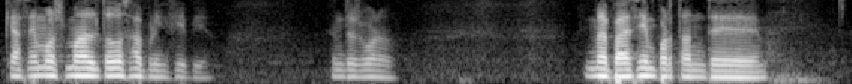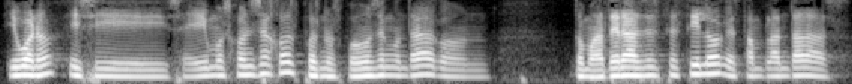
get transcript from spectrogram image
que hacemos mal todos al principio. Entonces, bueno, me parece importante Y bueno, y si seguimos consejos, pues nos podemos encontrar con tomateras de este estilo que están plantadas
